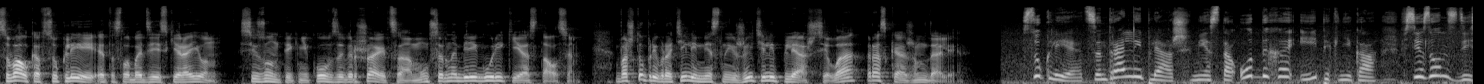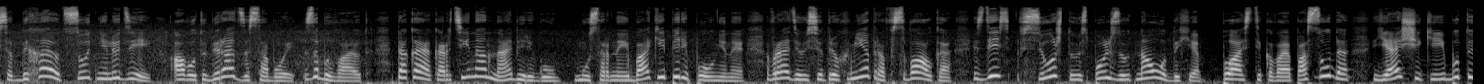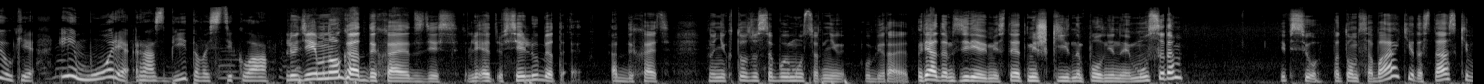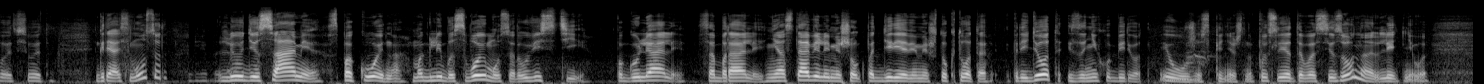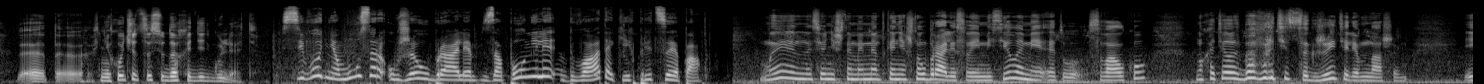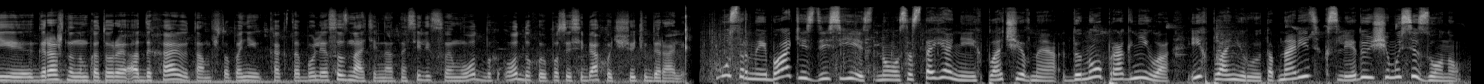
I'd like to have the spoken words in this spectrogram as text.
Свалка в Суклее – это Слободейский район. Сезон пикников завершается, а мусор на берегу реки остался. Во что превратили местные жители пляж села, расскажем далее. Суклея – центральный пляж, место отдыха и пикника. В сезон здесь отдыхают сотни людей, а вот убирать за собой забывают. Такая картина на берегу. Мусорные баки переполнены. В радиусе трех метров свалка. Здесь все, что используют на отдыхе. Пластиковая посуда, ящики и бутылки. И море разбитого стекла. Людей много отдыхает здесь. Все любят отдыхать, но никто за собой мусор не убирает. Рядом с деревьями стоят мешки, наполненные мусором, и все. Потом собаки растаскивают все это. Грязь, мусор. Люди сами спокойно могли бы свой мусор увезти. Погуляли, собрали, не оставили мешок под деревьями, что кто-то придет и за них уберет. И ужас, конечно. После этого сезона летнего это, не хочется сюда ходить гулять. Сегодня мусор уже убрали. Заполнили два таких прицепа. Мы на сегодняшний момент, конечно, убрали своими силами эту свалку, но хотелось бы обратиться к жителям нашим и гражданам, которые отдыхают там, чтобы они как-то более сознательно относились к своему отдыху и после себя хоть чуть-чуть убирали. Мусорные баки здесь есть, но состояние их плачевное. Дно прогнило. Их планируют обновить к следующему сезону.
